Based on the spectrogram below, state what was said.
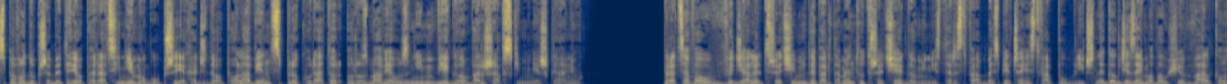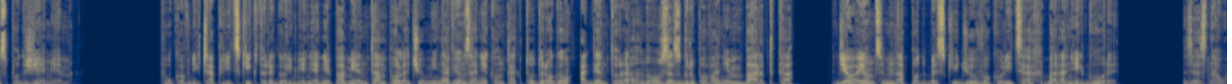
Z powodu przebytej operacji nie mógł przyjechać do Opola, więc prokurator rozmawiał z nim w jego warszawskim mieszkaniu. Pracował w Wydziale Trzecim Departamentu Trzeciego Ministerstwa Bezpieczeństwa Publicznego, gdzie zajmował się walką z podziemiem. Pułkownik Czaplicki, którego imienia nie pamiętam, polecił mi nawiązanie kontaktu drogą agenturalną ze zgrupowaniem Bartka, działającym na Podbeskidziu w okolicach Baraniej Góry. Zeznał.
